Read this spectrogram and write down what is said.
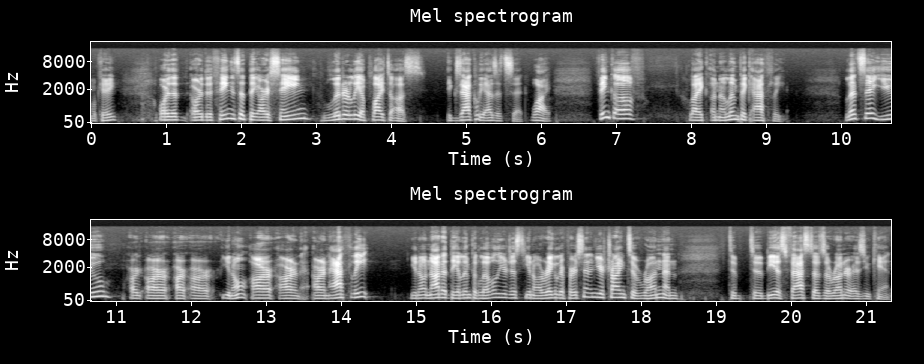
Okay? or that or the things that they are saying literally apply to us exactly as it said. Why? Think of like an Olympic athlete. Let's say you are are are, are you know are are an, are an athlete, you know, not at the Olympic level. You're just you know a regular person, and you're trying to run and to to be as fast as a runner as you can.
